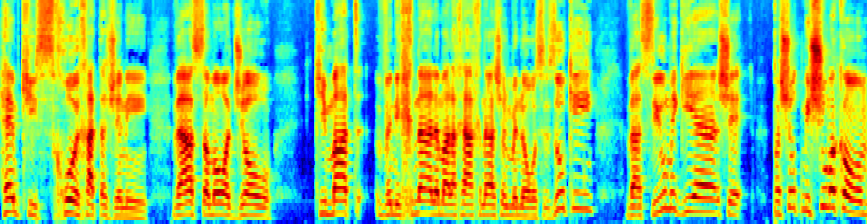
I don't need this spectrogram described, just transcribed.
הם כיסחו אחד את השני ואז סמואה ג'ו כמעט ונכנע למהלכי ההכנעה של מינורו סוזוקי והסיום מגיע שפשוט משום מקום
